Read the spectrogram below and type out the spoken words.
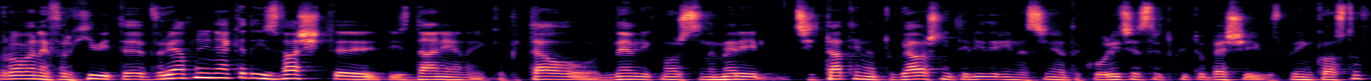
ровен е в архивите, вероятно и някъде из вашите издания на Капитал, Дневник може да се намери цитати на тогавашните лидери на Синята коалиция, сред които беше и господин Костов,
